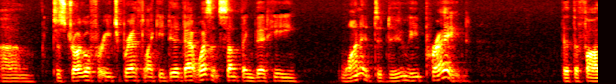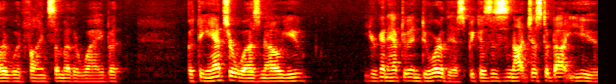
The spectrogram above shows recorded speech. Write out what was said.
um, to struggle for each breath like he did. That wasn't something that he wanted to do. He prayed that the Father would find some other way, but but the answer was no, you you're going to have to endure this because this is not just about you.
